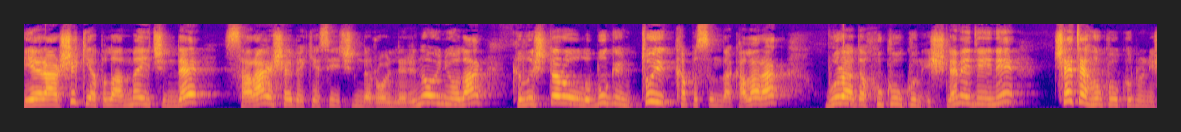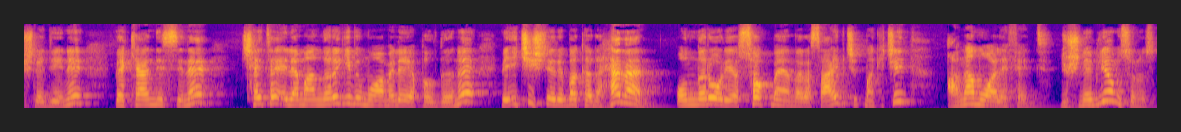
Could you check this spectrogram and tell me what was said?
hiyerarşik yapılanma içinde saray şebekesi içinde rollerini oynuyorlar. Kılıçdaroğlu bugün TÜİK kapısında kalarak burada hukukun işlemediğini, çete hukukunun işlediğini ve kendisine çete elemanları gibi muamele yapıldığını ve İçişleri Bakanı hemen onları oraya sokmayanlara sahip çıkmak için ana muhalefet düşünebiliyor musunuz?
